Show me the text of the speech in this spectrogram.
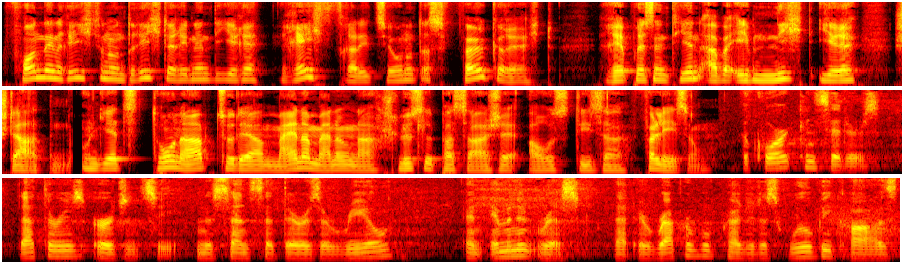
von den Richtern und Richterinnen, die ihre Rechtstradition und das Völkerrecht repräsentieren, aber eben nicht ihre Staaten. Und jetzt Ton ab zu der meiner Meinung nach Schlüsselpassage aus dieser Verlesung. The court considers that there is urgency in the sense that there is a real and imminent risk that irreparable prejudice will be caused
